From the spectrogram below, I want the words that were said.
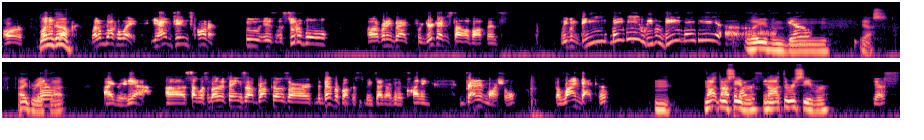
or Let him go. Walk. Let him walk away. You have James Conner, who is a suitable uh, running back for your guys' style of offense. Leave him be, maybe. Leave him be, maybe. Uh, Leave him be. know? Yes. I agree You with know? that. I agree. Yeah. Uh, let's talk about some other things. Uh, Broncos are the Denver Broncos to be exact are declining Brandon Marshall, the linebacker. Not the Not the receiver. receiver. Not the receiver. Yes,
